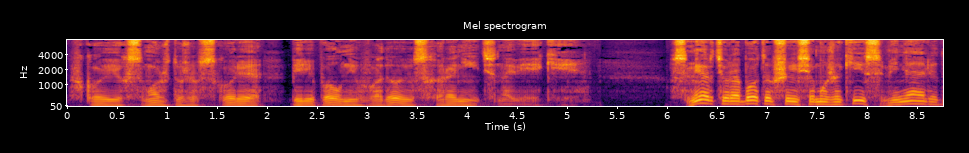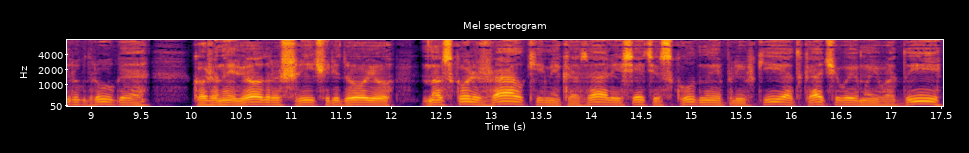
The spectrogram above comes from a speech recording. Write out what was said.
в кое их сможет уже вскоре, переполнив водою, схоронить навеки. В смертью работавшиеся мужики сменяли друг друга, кожаные ведра шли чередою, но сколь жалкими казались эти скудные плевки откачиваемой воды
